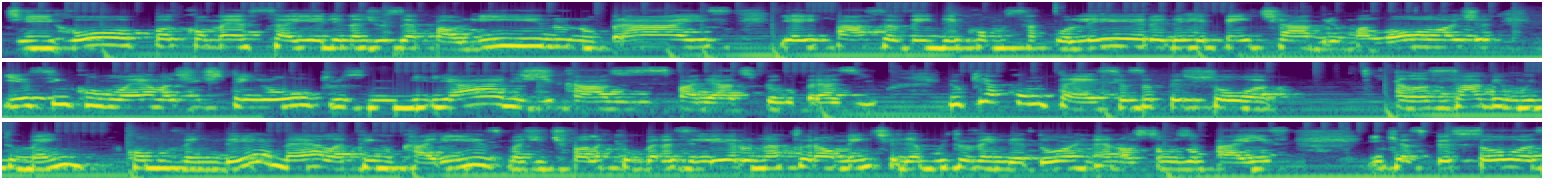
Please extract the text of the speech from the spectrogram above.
de roupa, começa aí ali na José Paulino, no Braz, e aí passa a vender como sacoleira, e de repente abre uma loja. E assim como ela, a gente tem outros milhares de casos espalhados pelo Brasil Brasil. E o que acontece? Essa pessoa ela sabe muito bem como vender, né? Ela tem o carisma. A gente fala que o brasileiro naturalmente ele é muito vendedor, né? Nós somos um país em que as pessoas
